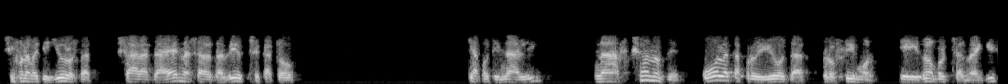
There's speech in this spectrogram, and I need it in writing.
σύμφωνα με τη Eurostat, 41-42% και από την άλλη να αυξάνονται όλα τα προϊόντα τροφίμων και ειδών πρώτης ανάγκης,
